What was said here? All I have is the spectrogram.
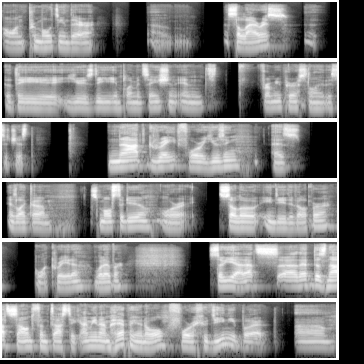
on promoting their um, Solaris, uh, the USD implementation, and for me personally, this is just not great for using as as like a small studio or solo indie developer or creator, whatever. So yeah, that's uh, that does not sound fantastic. I mean, I'm happy and all for Houdini, but um,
